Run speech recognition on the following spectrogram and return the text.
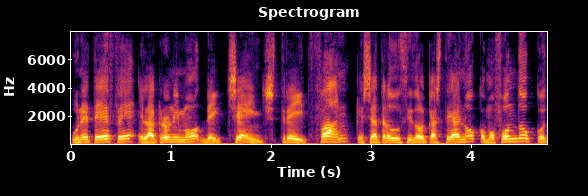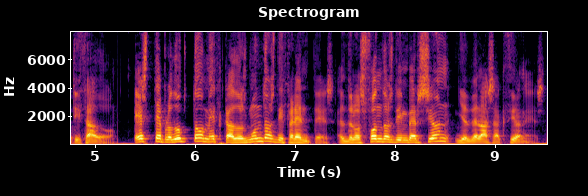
Un ETF, el acrónimo de Exchange Trade Fund, que se ha traducido al castellano como fondo cotizado. Este producto mezcla dos mundos diferentes, el de los fondos de inversión y el de las acciones.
